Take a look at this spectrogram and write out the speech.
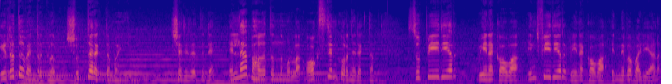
ഇടത് വെൻട്രിക്കിളും ശുദ്ധരക്തം വഹിക്കുന്നു. ശരീരത്തിന്റെ എല്ലാ ഭാഗത്തു നിന്നുമുള്ള ഓക്സിജൻ കുറഞ്ഞ രക്തം സുപ്പീരിയർ വീനക്കോവ ഇൻഫീരിയർ വീനക്കോവ എന്നിവ വഴിയാണ്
